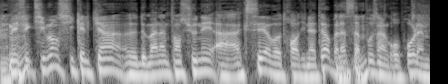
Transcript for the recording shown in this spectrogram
Mhm. Mais effectivement, si quelqu'un euh, de mal intentionné a accès à votre ordinateur, bah là, ça Mhm. pose un gros problème.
